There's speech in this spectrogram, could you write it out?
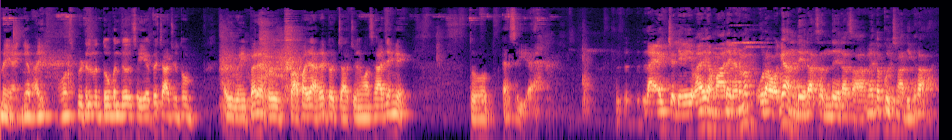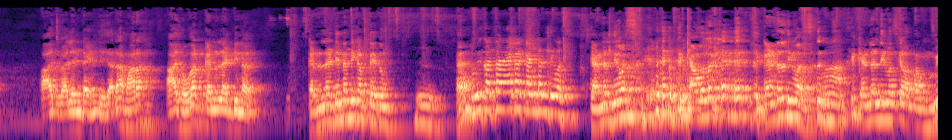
में आएँगे भाई हॉस्पिटल में दो बंदे तो चाहिए थे चाचू तो अभी वहीं पर है तो पापा जा रहे हैं तो चाचू वहाँ से आ जाएँगे तो ऐसे ही है लाइट चली गई भाई हमारे घर में पूरा हो गया अंधेरा सा अंधेरा सा हमें तो कुछ ना दिख रहा आज वैलेंटाइन डे जा रहा है हमारा आज होगा candle light dinner candle light dinner नहीं करते तुम? तू भी करता रहेगा कैंडल दिवस। कैंडल दिवस? क्या बोला कैंडल दिवस। हाँ। कैंडल दिवस क्या होता है मम्मी?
